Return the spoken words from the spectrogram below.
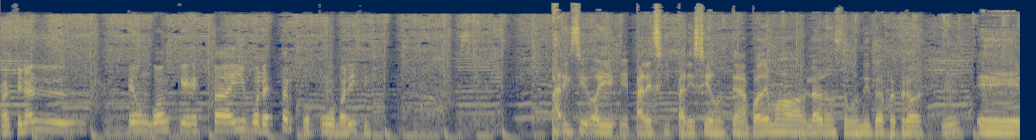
Al final es un guan que está ahí por estar, pues como Parisi. Parisi, oye, eh, es un tema. Podemos hablar un segundito después, pero ¿Mm? eh,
